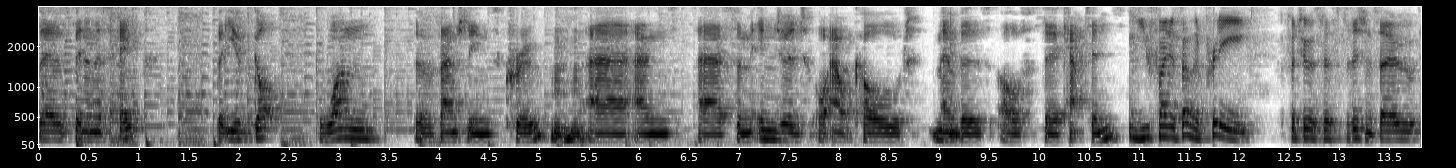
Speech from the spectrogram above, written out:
There's been an escape, but you've got one of Evangeline's crew uh, and uh, some injured or out cold members of the captains. You find yourself in a pretty fortuitous position. So,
